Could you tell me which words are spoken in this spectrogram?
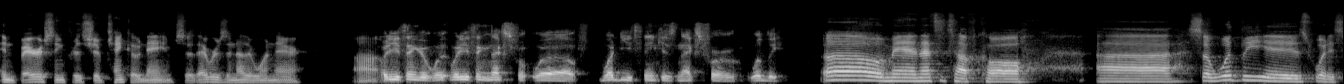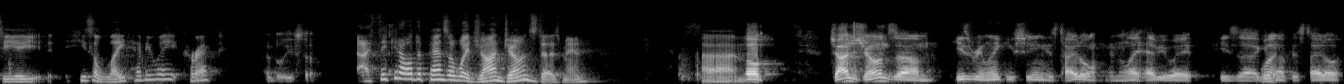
embarrassing for the Shevchenko name. So there was another one there. Um, what do you think? What, what do you think next? For, uh, what do you think is next for Woodley? Oh man, that's a tough call. Uh, so Woodley is what is he? He's a light heavyweight, correct? I believe so. I think it all depends on what Jon Jones does, man. Um, Well, Jon Jones, um, he's relinquishing his title in the light heavyweight. He's uh, giving What? up his title.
